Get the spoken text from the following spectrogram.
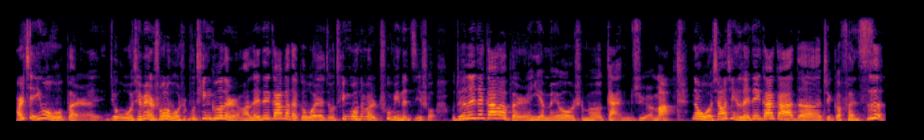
而且因为我本人就我前面也说了，我是不听歌的人嘛，Lady Gaga 的歌我也就听过那么出名的几首，我对 Lady Gaga 本人也没有什么感觉嘛。那我相信 Lady Gaga 的这个粉丝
